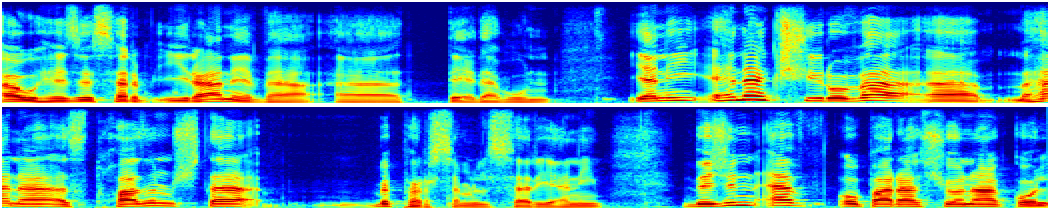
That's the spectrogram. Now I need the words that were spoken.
ئەو هێزە سرب ئیرانێەوە تێدەبوون یعنی هەناک شیرۆڤە هەنا ئەستخوازم شتە بپرسم لەسەر ینی بژن ئەف ئۆپاراسیۆنا کۆل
